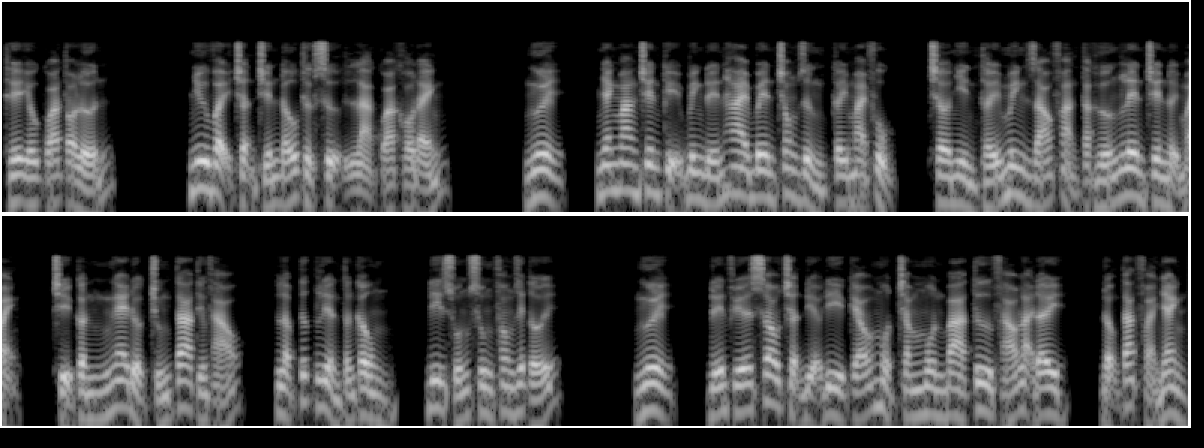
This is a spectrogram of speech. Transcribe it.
Thế yếu quá to lớn. Như vậy trận chiến đấu thực sự là quá khó đánh. Ngươi nhanh mang trên kỵ binh đến hai bên trong rừng cây mai phục, chờ nhìn thấy minh giáo phản tặc hướng lên trên đợi mạnh, chỉ cần nghe được chúng ta tiếng pháo, lập tức liền tấn công, đi xuống sung phong giết tới. Ngươi, đến phía sau trận địa đi kéo một trăm môn ba tư pháo lại đây, động tác phải nhanh.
